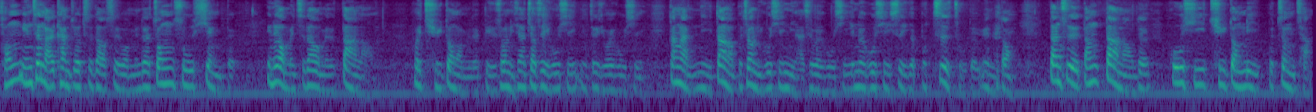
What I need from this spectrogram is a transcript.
从名称来看就知道是我们的中枢性的，因为我们知道我们的大脑会驱动我们的，比如说你现在叫自己呼吸，你自己会呼吸。当然，你大脑不叫你呼吸，你还是会呼吸，因为呼吸是一个不自主的运动。但是当大脑的呼吸驱动力不正常，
